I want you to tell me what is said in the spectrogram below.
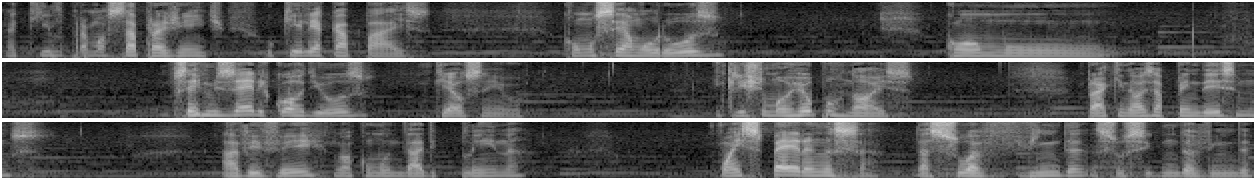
aquilo para mostrar para a gente o que Ele é capaz, como ser amoroso, como ser misericordioso, que é o Senhor. E Cristo morreu por nós, para que nós aprendêssemos a viver numa comunidade plena, com a esperança da sua vinda, da sua segunda vinda,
